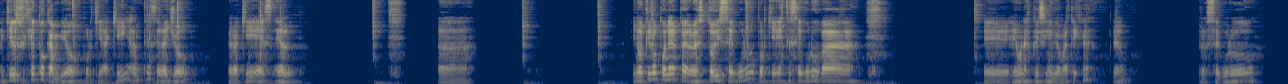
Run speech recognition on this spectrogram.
Aquí el sujeto cambió, porque aquí antes era yo, pero aquí es él. Ah. Y no quiero poner, pero estoy seguro, porque este seguro va... Eh, es una expresión idiomática, creo. Pero seguro...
